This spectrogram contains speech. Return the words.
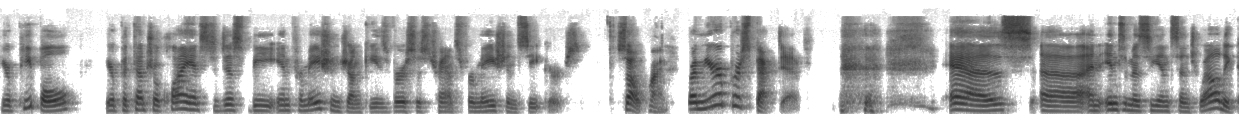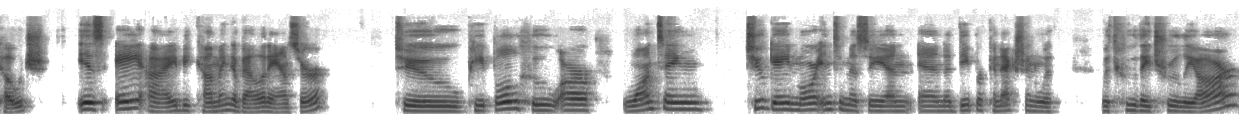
your people your potential clients to just be information junkies versus transformation seekers. So right. from your perspective as uh, an intimacy and sensuality coach, is AI becoming a valid answer to people who are wanting to gain more intimacy and, and a deeper connection with with who they truly are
